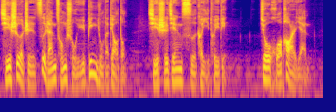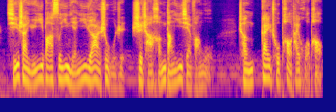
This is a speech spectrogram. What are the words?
其设置自然从属于兵勇的调动，其时间似可以推定。就火炮而言，琦善于一八四一年一月二十五日视察横荡一线防务，称该处炮台火炮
